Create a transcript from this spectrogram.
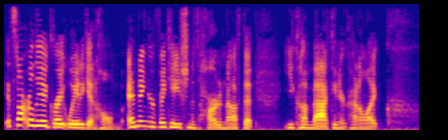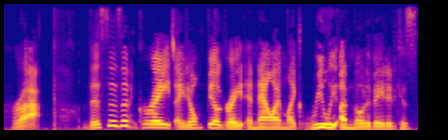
it's not really a great way to get home. Ending your vacation is hard enough that you come back and you're kind of like crap. This isn't great. I don't feel great and now I'm like really unmotivated cuz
